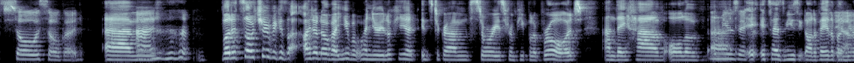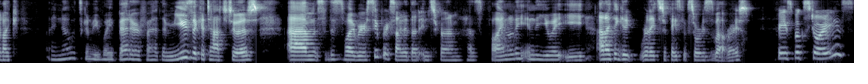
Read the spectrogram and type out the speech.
So so good. Um, And But it's so true because I- don't know about you, but when you're looking at Instagram stories from people abroad and they have all of The music. it, it says music not available, and you're like, I know it's going to be way better if I had the music attached to it. Um, so this is why we're super excited that Instagram has finally in the UAE, and I think it relates to Facebook stories as well, right? Facebook stories.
